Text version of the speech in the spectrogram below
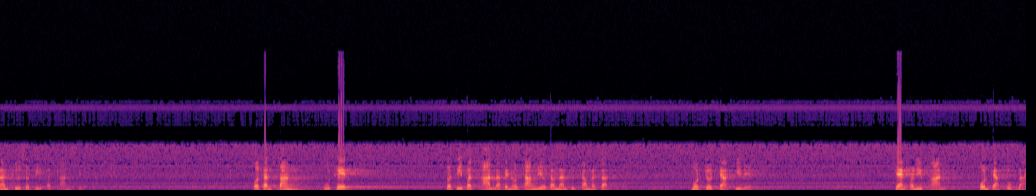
นั้นคือสติปัฏฐานสิพอท่านตั้งอุเทศ สติปัฏฐานเป็นหนทางเดียวเท่านั้นที่ทำให้สัตว์หมดจดจากกิเลสแจ้งพระนิพพาน พ้นจากทุกข์ได้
